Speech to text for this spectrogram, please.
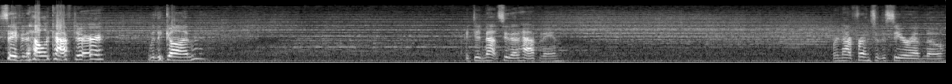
safe in a helicopter with a gun. I did not see that happening. We're not friends with the CRM though.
